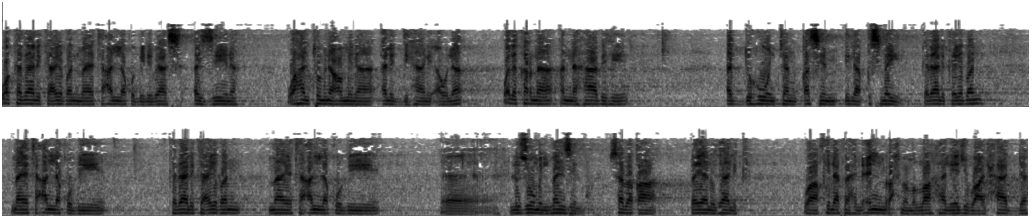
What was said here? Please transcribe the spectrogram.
وكذلك أيضا ما يتعلق بلباس الزينة. وهل تمنع من الادهان أو لا؟ وذكرنا أن هذه الدهون تنقسم إلى قسمين كذلك أيضا ما يتعلق ب كذلك أيضا ما يتعلق بلزوم المنزل سبق بيان ذلك وخلاف أهل العلم رحمه الله هل يجب على الحادة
